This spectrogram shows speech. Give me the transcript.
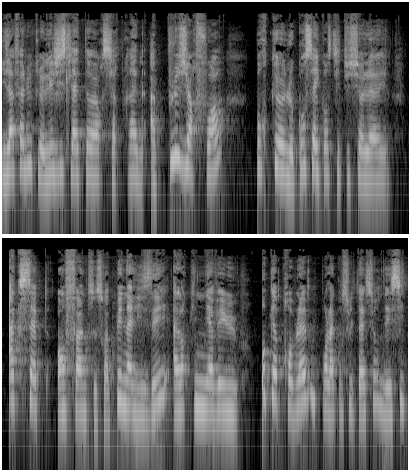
Il a fallu que le législateur s'y reprenne à plusieurs fois pour que le Conseil constitutionnel accepte enfin que ce soit pénalisé, alors qu'il n'y avait eu aucun problème pour la consultation des sites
